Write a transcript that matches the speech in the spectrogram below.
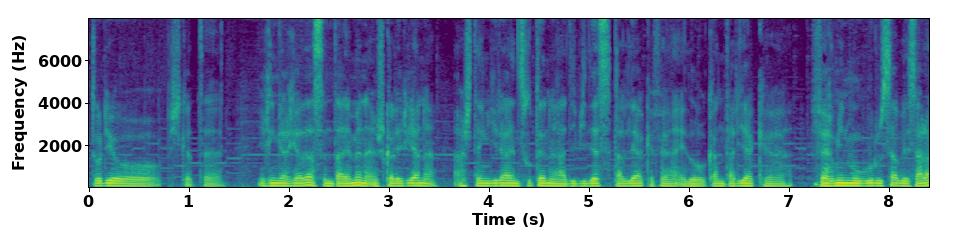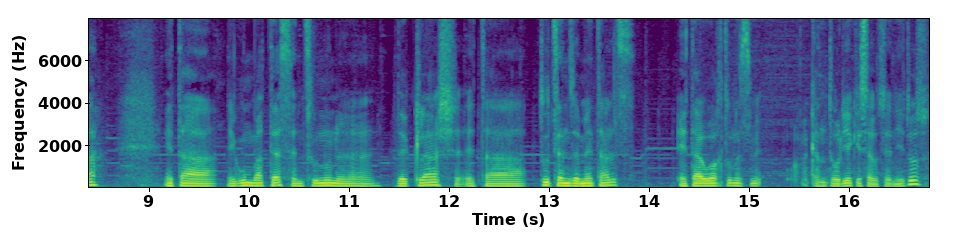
Historio pixkat uh, irringarria da, zenta hemen Euskal Herrian hasten gira entzuten adibidez taldeak edo kantariak Fermin Muguruza bezala. Eta egun batez entzunun uh, The Clash eta Tutzen The Metals. Eta huartu nez, kantoriek ezagutzen dituz,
